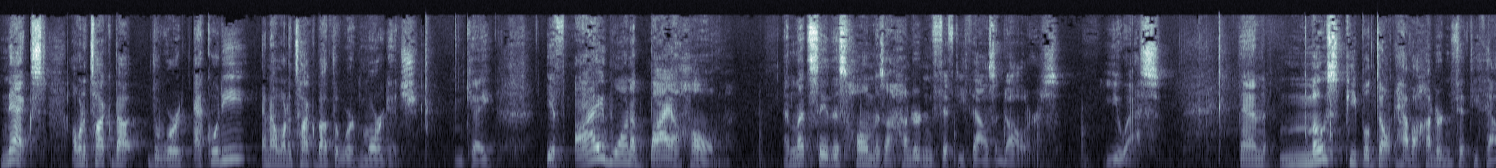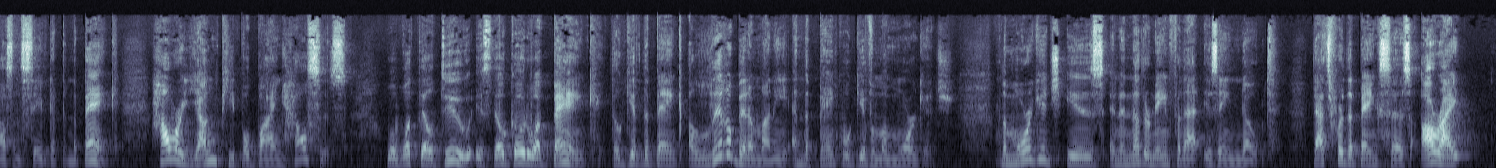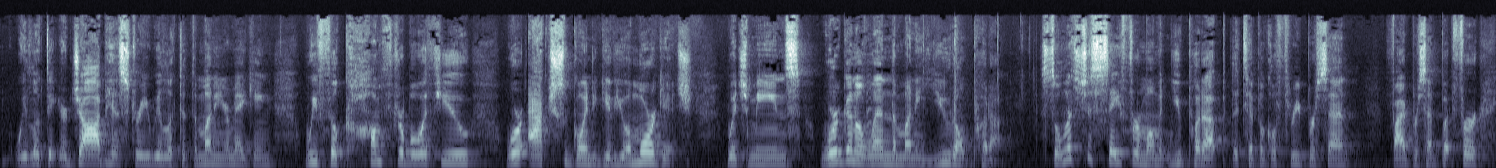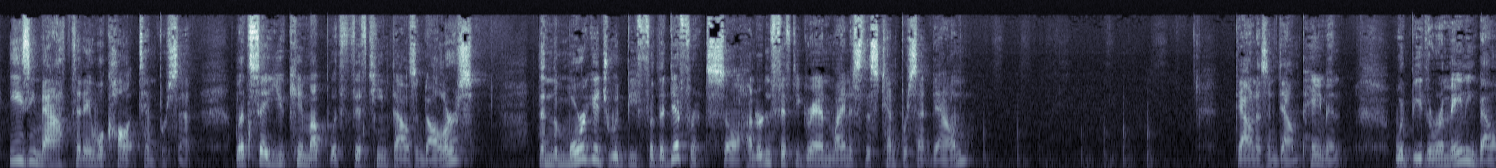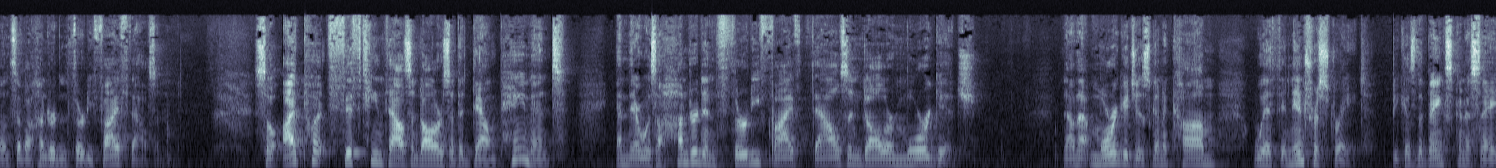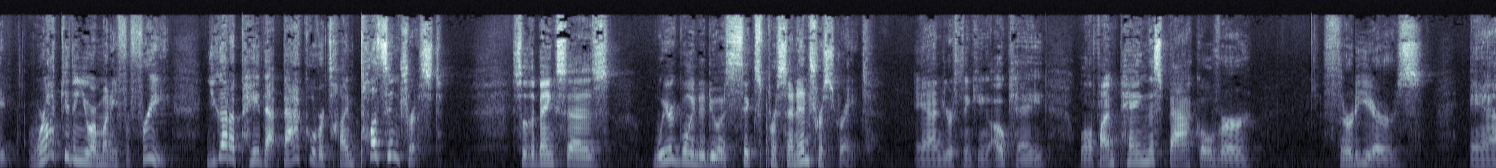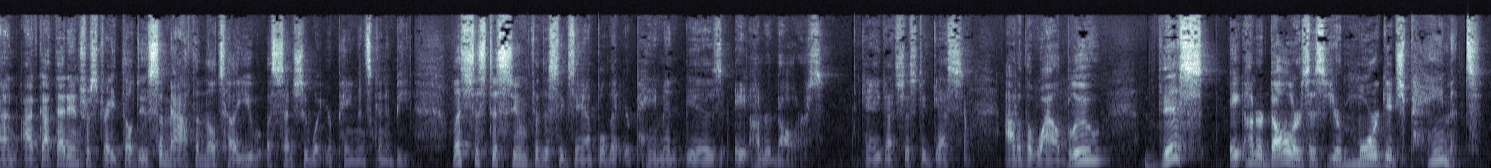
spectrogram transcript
Next, I want to talk about the word equity and I want to talk about the word mortgage. Okay? If I want to buy a home, and let's say this home is $150,000 US, then most people don't have 150,000 saved up in the bank. How are young people buying houses? Well, what they'll do is they'll go to a bank, they'll give the bank a little bit of money, and the bank will give them a mortgage. The mortgage is, and another name for that is a note. That's where the bank says, all right, we looked at your job history, we looked at the money you're making, we feel comfortable with you, we're actually going to give you a mortgage, which means we're going to lend the money you don't put up. So let's just say for a moment you put up the typical 3%, 5%, but for easy math today, we'll call it 10%. Let's say you came up with $15,000, then the mortgage would be for the difference. So 150 grand minus this 10% down, down as in down payment, would be the remaining balance of 135,000. So I put $15,000 of a down payment and there was a $135,000 mortgage. Now that mortgage is going to come with an interest rate because the bank's going to say, we're not giving you our money for free. You got to pay that back over time plus interest. So the bank says, we're going to do a 6% interest rate. And you're thinking, okay, well, if I'm paying this back over 30 years and I've got that interest rate, they'll do some math and they'll tell you essentially what your payment's going to be. Let's just assume for this example that your payment is $800. Okay, that's just a guess out of the wild blue. This $800 is your mortgage payment.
